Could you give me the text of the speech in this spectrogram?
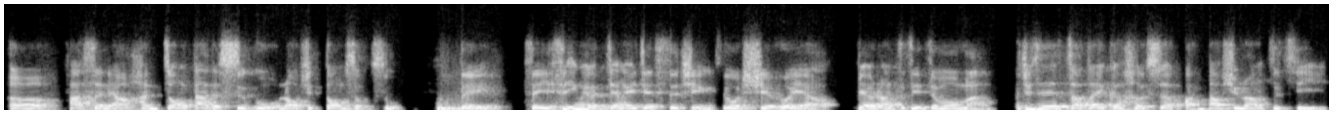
而发生了很重大的事故，让我去动手术。对，所以也是因为有这样一件事情，所以我学会了不要让自己这么忙，就是找到一个合适的管道去让自己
